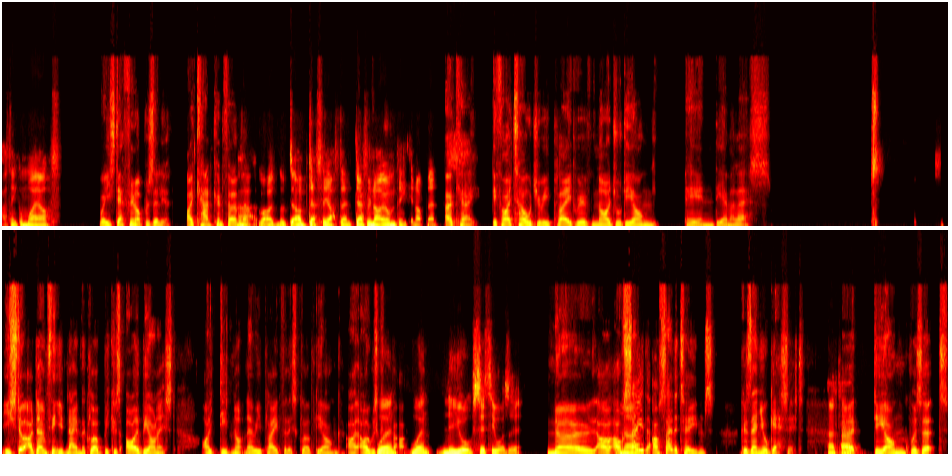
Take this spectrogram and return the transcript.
I think I'm way off. Well, he's definitely not Brazilian. I can confirm that. Uh, well, I'm definitely off then. Definitely not who I'm thinking of then. Okay. If I told you he played with Nigel de Jong in the MLS, you still, I don't think you'd name the club because I'll be honest, I did not know he played for this club, de Jong. I, I was, weren't compa- weren't New York City was it? no, I'll, I'll No. say that, I'll say the teams because then you'll guess it. Okay, Uh, de Jong was at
